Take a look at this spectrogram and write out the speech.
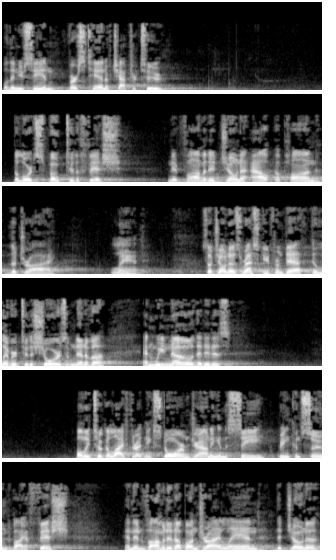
Well, then you see in verse 10 of chapter 2, the Lord spoke to the fish and it vomited Jonah out upon the dry land. So Jonah is rescued from death, delivered to the shores of Nineveh, and we know that it is only took a life-threatening storm, drowning in the sea, being consumed by a fish, and then vomited up on dry land that Jonah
